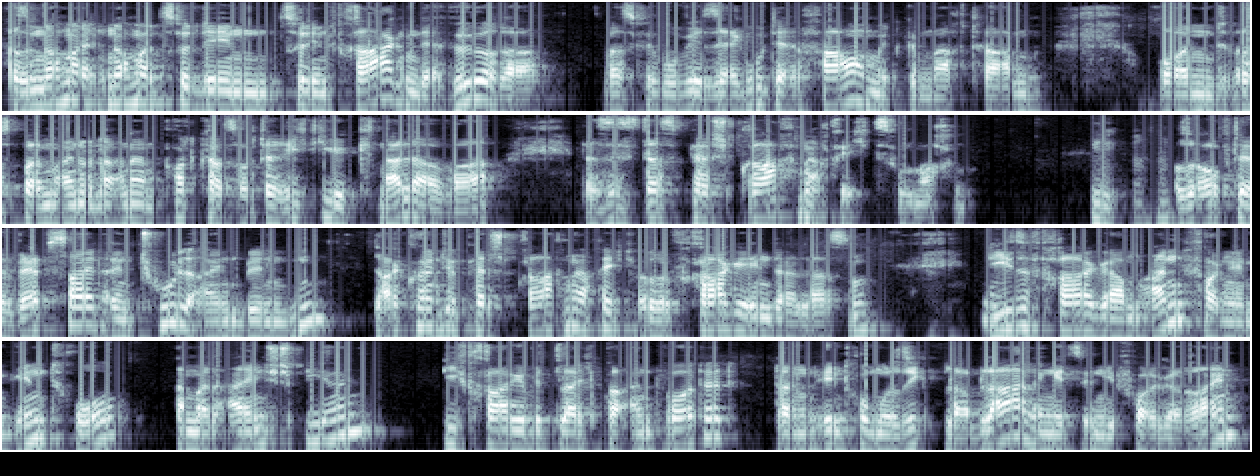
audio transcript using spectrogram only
Also nochmal noch mal zu, den, zu den Fragen der Hörer, was wir, wo wir sehr gute Erfahrungen mitgemacht haben und was beim einen oder anderen Podcast auch der richtige Knaller war, das ist das per Sprachnachricht zu machen. Mhm. Also auf der Website ein Tool einbinden. Da könnt ihr per Sprachnachricht eure Frage hinterlassen. Diese Frage am Anfang im Intro einmal einspielen. Die Frage wird gleich beantwortet. Dann Intro, Musik, bla bla. Dann geht es in die Folge rein.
